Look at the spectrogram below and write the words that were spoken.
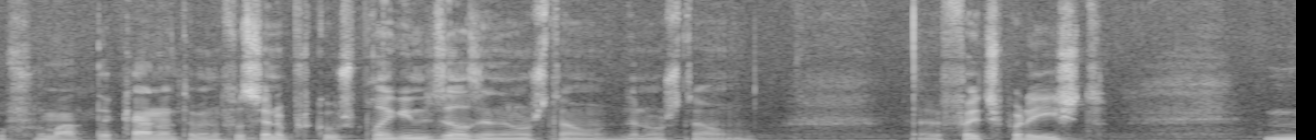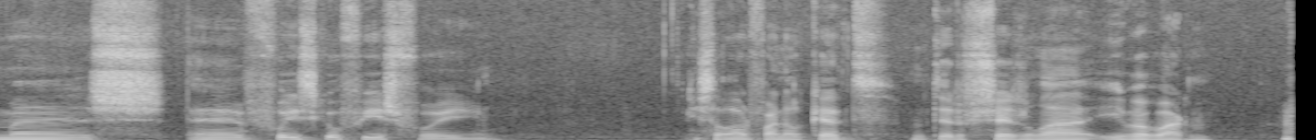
o formato da Canon também não funciona porque os plugins deles ainda não estão, ainda não estão feitos para isto, mas eh, foi isso que eu fiz, foi instalar o Final Cut, meter o fecheiro lá e babar-me.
